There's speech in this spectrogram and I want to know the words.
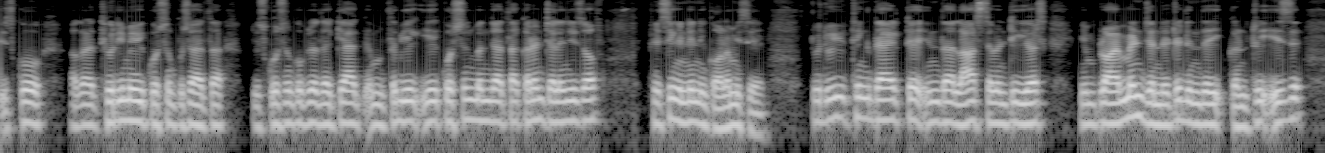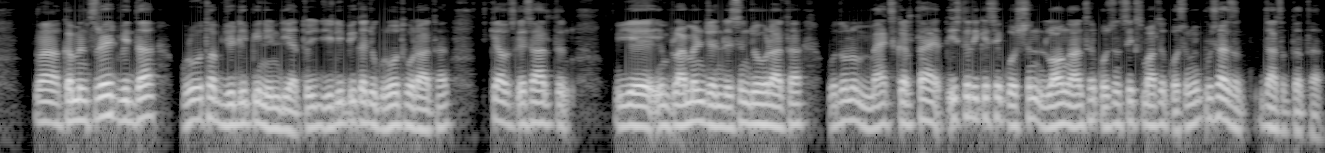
इसको अगर थ्योरी में भी क्वेश्चन पूछा जाता तो इस क्वेश्चन को पूछा जाता क्या मतलब ये ये क्वेश्चन बन जाता current challenges of facing Indian economy से। तो do you think that in the last seventy years employment generated in the country is commensurate with the growth of GDP in India तो जीडीपी का जो ग्रोथ हो रहा था, क्या उसके साथ ये एम्प्लॉयमेंट जनरेशन जो हो रहा था वो दोनों मैच करता है। तो इस तरीके से question long answer question six marks question में पूछा जा सकता था।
